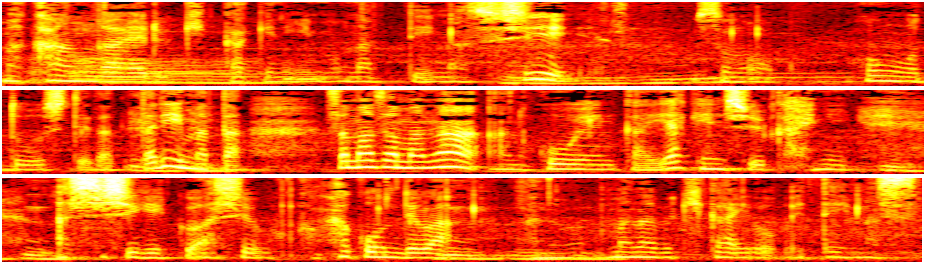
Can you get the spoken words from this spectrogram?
まあ考えるきっかけにもなっていますしその本を通してだったりまたさまざまなあの講演会や研修会に足しげく足を運んではあの学ぶ機会を得ています。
